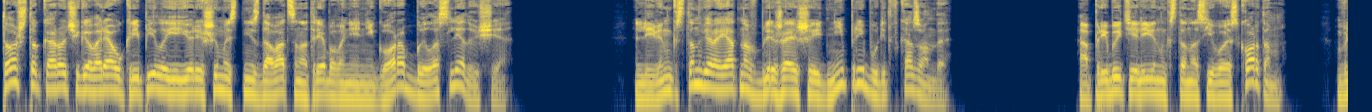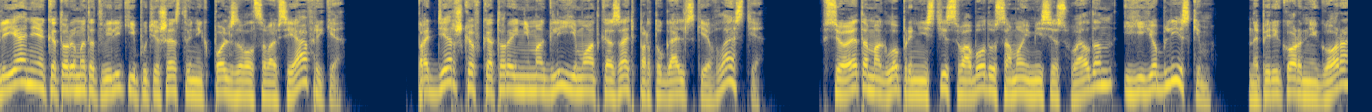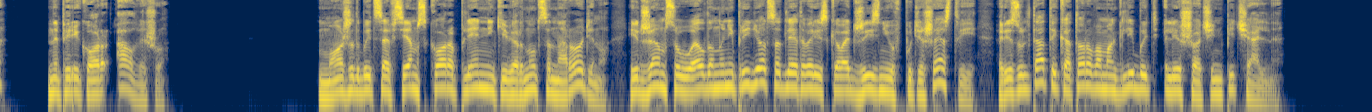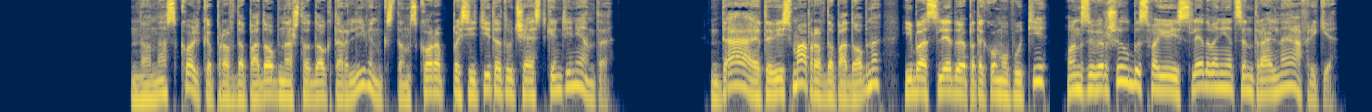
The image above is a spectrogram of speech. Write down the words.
то, что, короче говоря, укрепило ее решимость не сдаваться на требования Нигора, было следующее. Ливингстон, вероятно, в ближайшие дни прибудет в Казонде. А прибытие Ливингстона с его эскортом, влияние, которым этот великий путешественник пользовался во всей Африке, поддержка, в которой не могли ему отказать португальские власти, все это могло принести свободу самой миссис Уэлдон и ее близким, наперекор Нигора, наперекор Алвишу. Может быть, совсем скоро пленники вернутся на родину, и Джемсу Уэлдону не придется для этого рисковать жизнью в путешествии, результаты которого могли быть лишь очень печальны. Но насколько правдоподобно, что доктор Ливингстон скоро посетит эту часть континента? Да, это весьма правдоподобно, ибо, следуя по такому пути, он завершил бы свое исследование Центральной Африки.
